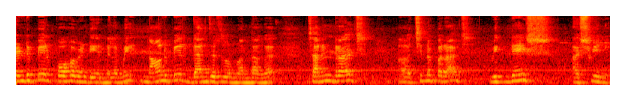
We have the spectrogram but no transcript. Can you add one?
ரெண்டு பேர் போக வேண்டிய நிலைமை. நாலு பேர் டான்சர்ஸ் ஒன்று வந்தாங்க. சரண்ராஜ் சின்னப்பராஜ் விக்னேஷ் அஸ்வினி.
